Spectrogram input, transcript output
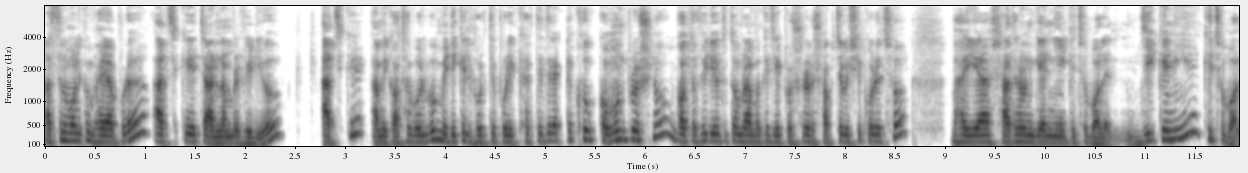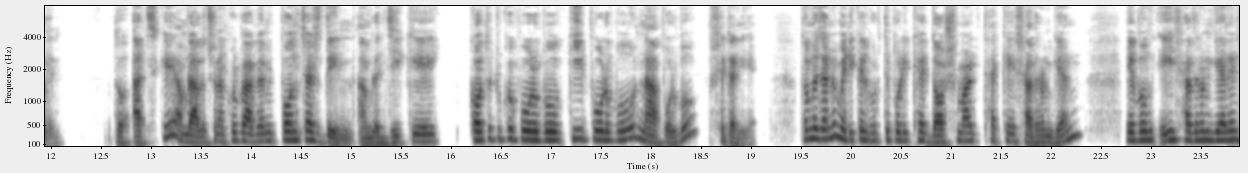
আসসালামু আলাইকুম ভাইয়া আপুরা। আজকে চার নম্বর ভিডিও। আজকে আমি কথা বলব মেডিকেল ভর্তি পরীক্ষার্থীদের একটা খুব কমন প্রশ্ন। গত ভিডিওতে তোমরা আমাকে যে প্রশ্নটা সবচেয়ে বেশি করেছ, ভাইয়া সাধারণ জ্ঞান নিয়ে কিছু বলেন, জিকে নিয়ে কিছু বলেন। তো আজকে আমরা আলোচনা করব আগামী পঞ্চাশ দিন, আমরা জিকে কতটুকু পড়ব, কি পড়ব, না পড়ব, সেটা নিয়ে। তোমরা জানো মেডিকেল ভর্তি পরীক্ষায় দশ মার্ক থাকে সাধারণ জ্ঞান এবং এই সাধারণ জ্ঞানের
